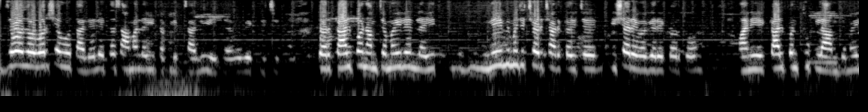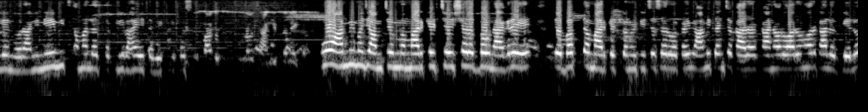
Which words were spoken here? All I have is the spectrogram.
जवळजवळ वर्ष होत आलेले तसं आम्हाला ही तकलीफ चालू आहे त्या व्यक्तीची. तर काल पण आमच्या महिलेंनाही नेहमी म्हणजे छेडछाड करायचे इशारे वगैरे करतो. आणि काल पण थुकला आमच्या महिलेंवर आणि नेहमीच आम्हाला तकलीफ आहे त्या व्यक्तीपासून. हो आम्ही म्हणजे आमचे मार्केटचे शरद भाऊ नागरे ते बघता मार्केट कमिटीचे सर्व काही. आम्ही त्यांच्या कार- कानावर वारंवार घालत गेलो.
